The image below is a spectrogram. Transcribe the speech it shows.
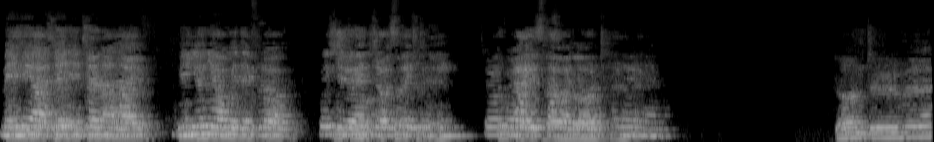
May he attain eternal life in union with the flock, which you entrusted to him. Through Christ our Lord. Amen. Tantum ergo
